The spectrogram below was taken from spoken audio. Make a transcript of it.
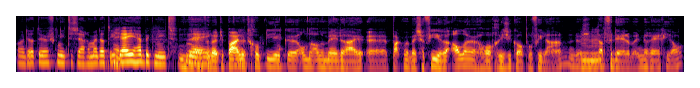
Oh, dat durf ik niet te zeggen, maar dat Nee. idee heb ik niet. Nee, Nee. vanuit de pilotgroep die ik eh, onder andere meedraai, eh pakken we met z'n vieren alle hoogrisicoprofielen aan. Dus Mhm. dat verdelen we in de regio.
